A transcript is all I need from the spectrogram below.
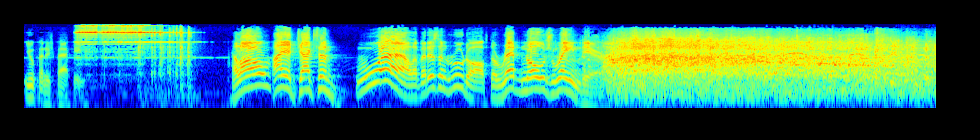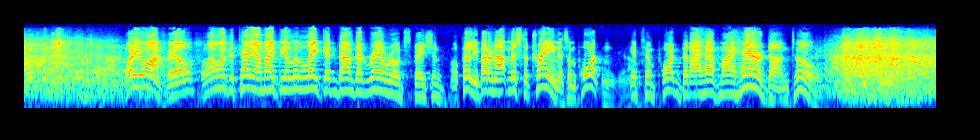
You finish packing. Hello? Hiya, Jackson. Well, if it isn't Rudolph, the red-nosed reindeer. What do you want, Phil? Well, I wanted to tell you I might be a little late getting down to that railroad station. Well, Phil, you better not miss the train. It's important. You know? It's important that I have my hair done, too.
